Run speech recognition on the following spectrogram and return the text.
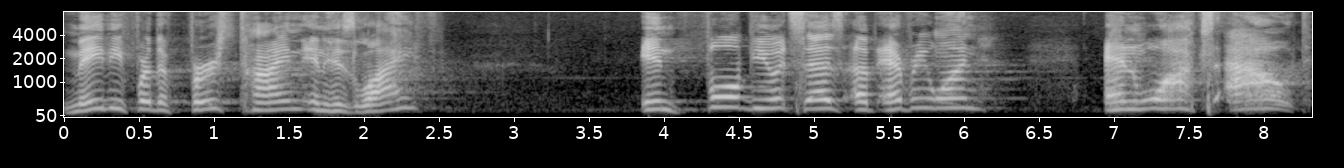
maybe for the first time in his life, in full view, it says, of everyone, and walks out.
